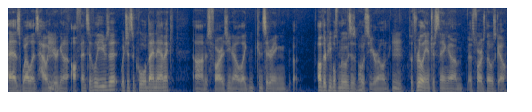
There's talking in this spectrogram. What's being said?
as well as how you're going to offensively use it, which is a cool dynamic. Um, as far as you know, like considering uh, other people's moves as opposed to your own. So it's really interesting um, as far as those go.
